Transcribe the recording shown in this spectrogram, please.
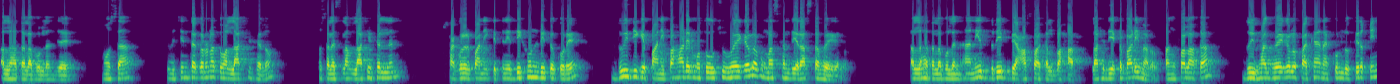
আল্লাহ তালা বললেন যে, মোসা, তুমি চিন্তা করো না, তোমার লাঠি ফেলো। মোসা আলাহিসাল্লাম লাঠি ফেললেন, সাগরের পানিকে তিনি দ্বিখণ্ডিত করে দুই দিকে পানি পাহাড়ের মতো উঁচু হয়ে গেল এবং মাঝখান দিয়ে রাস্তা হয়ে গেল। আল্লাহ তালা বললেন আনিদ্রিব্বে আফাকাল বাহার। লাঠি দিয়ে একটা বাড়ি মারো। ফাংফল আঁকা দুই ভাগ হয়ে গেল। ফাঁকানা কুল্লু ফিরকিন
